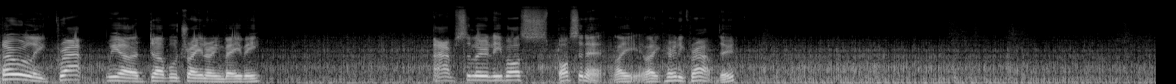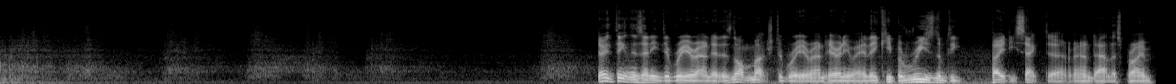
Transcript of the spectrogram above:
Holy crap, we are double trailering, baby. Absolutely boss bossing it. Like like holy crap, dude. Don't think there's any debris around here. There's not much debris around here anyway. They keep a reasonably tidy sector around Atlas Prime.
